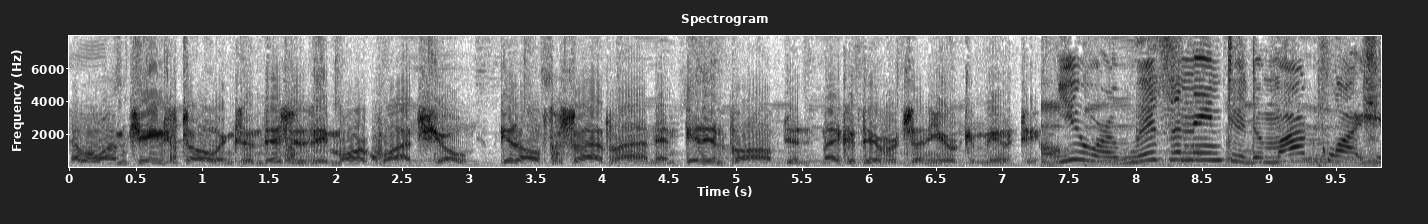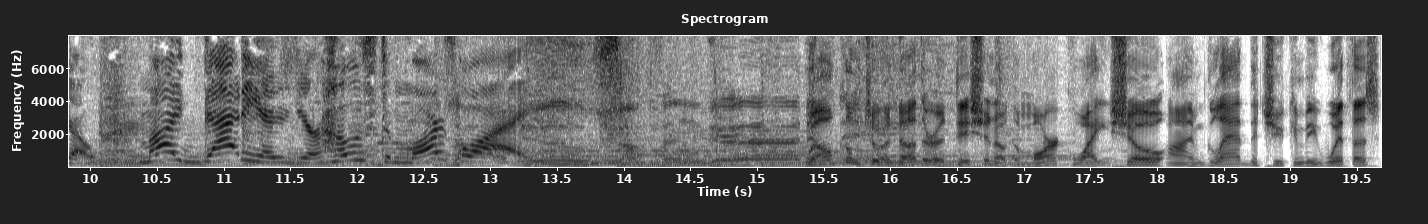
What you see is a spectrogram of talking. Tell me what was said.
Hello, I'm Gene Stallings, and this is the Mark White Show. Get off the sideline and get involved and make a difference in your community. You are listening to The Mark White Show. My daddy is your host, Mark White. Welcome to another edition of the Mark White Show. I'm glad that you can be with us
